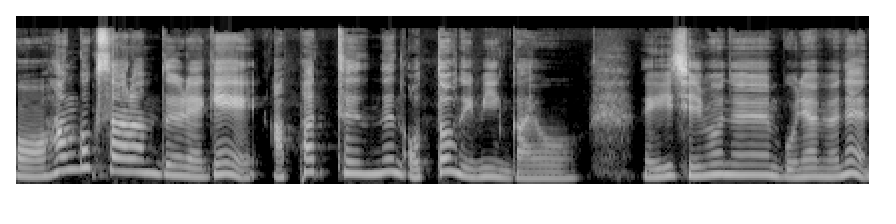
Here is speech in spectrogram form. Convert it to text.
어, 한국 사람들에게 아파트는 어떤 의미인가요? 네, 이 질문은 뭐냐면은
